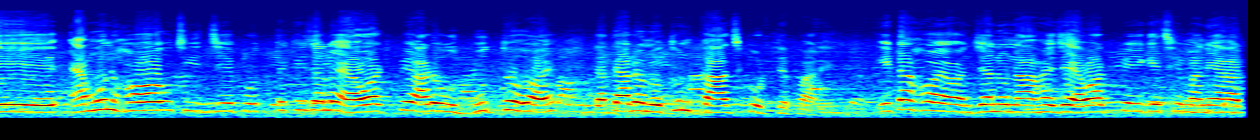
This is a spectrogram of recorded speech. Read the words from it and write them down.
যে, এমন হওয়া উচিত যে, প্রত্যেকে যেন অ্যাওয়ার্ড পেয়ে আরও উদ্বুদ্ধ হয়, যাতে আরও নতুন কাজ করতে পারে। এটা হয়, যেন না হয় যে অ্যাওয়ার্ড পেয়ে গেছি মানে আর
